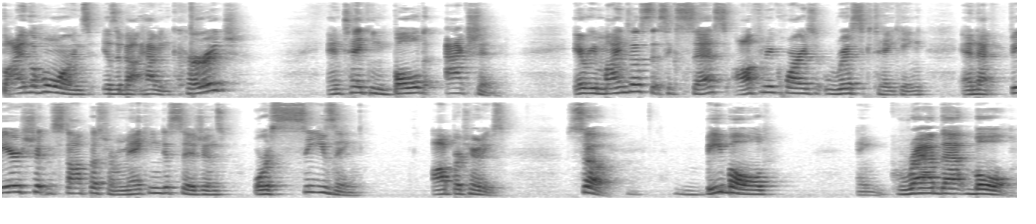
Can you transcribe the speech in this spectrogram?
by the Horns is about having courage and taking bold action. It reminds us that success often requires risk taking and that fear shouldn't stop us from making decisions or seizing opportunities. So, be bold and grab that bull.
